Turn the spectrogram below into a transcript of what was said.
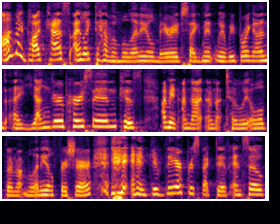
On my podcast, I like to have a millennial marriage segment where we bring on a younger person because I mean I'm not I'm not totally old, but I'm not millennial for sure, and give their perspective. And so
